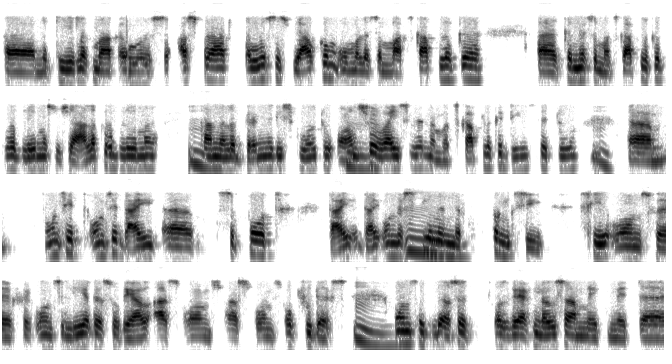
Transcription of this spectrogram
Uh natuurlik maak ouers afspraak. Ouers is welkom om hulle se maatskaplike uh kinders se maatskaplike probleme, sosiale probleme mm. kan hulle bring na die skool toe. Ons mm. verwys hulle na maatskaplike dienste toe. Mm. Ehm mm. um, ons het ons het daai uh support daai daai ondersteunende mm. funksie gee ons vir vir ons leerders sowel as ons as ons opvoeders. Mm. Ons het ons het ons werk nou saam met met uh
